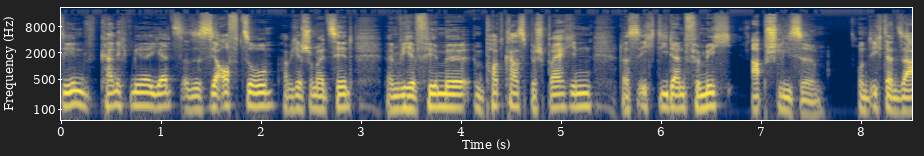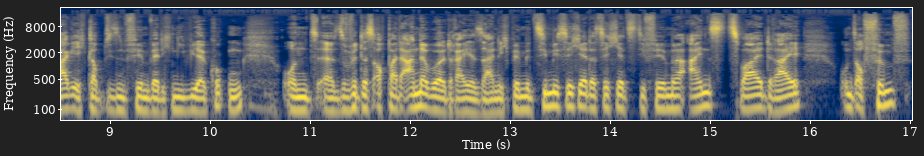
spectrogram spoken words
den kann ich mir jetzt, also es ist ja oft so, habe ich ja schon mal erzählt, wenn wir hier Filme im Podcast besprechen, dass ich die dann für mich abschließe und ich dann sage, ich glaube, diesen Film werde ich nie wieder gucken. Und äh, so wird das auch bei der Underworld-Reihe sein. Ich bin mir ziemlich sicher, dass ich jetzt die Filme eins, zwei, drei und auch fünf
